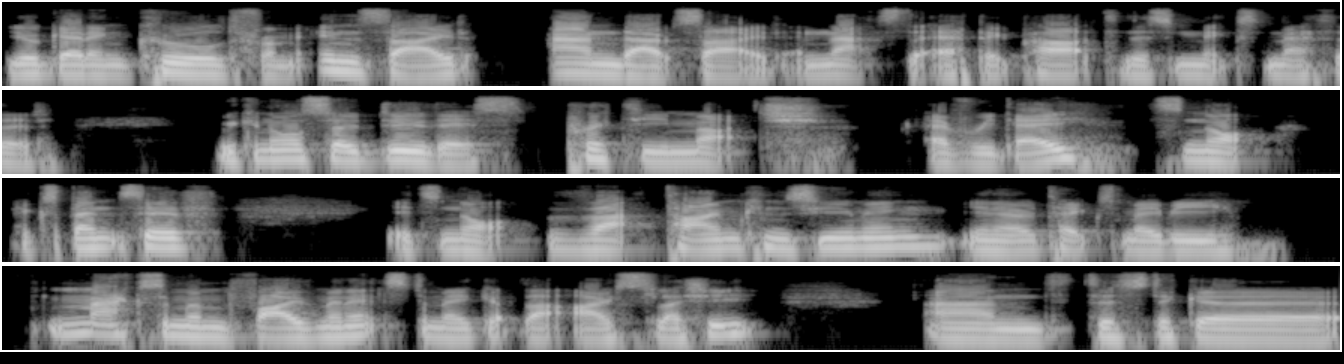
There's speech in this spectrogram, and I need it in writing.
you're getting cooled from inside and outside. And that's the epic part to this mixed method. We can also do this pretty much every day. It's not expensive. It's not that time consuming. You know, it takes maybe maximum five minutes to make up that ice slushy and to stick a,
